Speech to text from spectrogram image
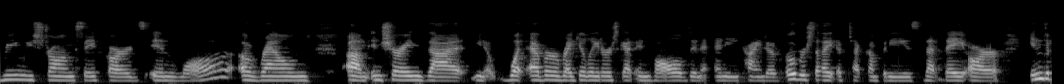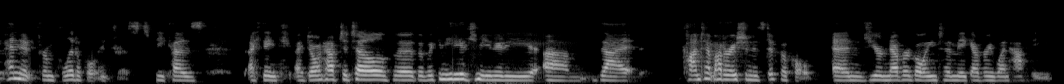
really strong safeguards in law around um, ensuring that, you know, whatever regulators get involved in any kind of oversight of tech companies, that they are independent from political interests. Because I think I don't have to tell the, the Wikimedia community um, that content moderation is difficult and you're never going to make everyone happy.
